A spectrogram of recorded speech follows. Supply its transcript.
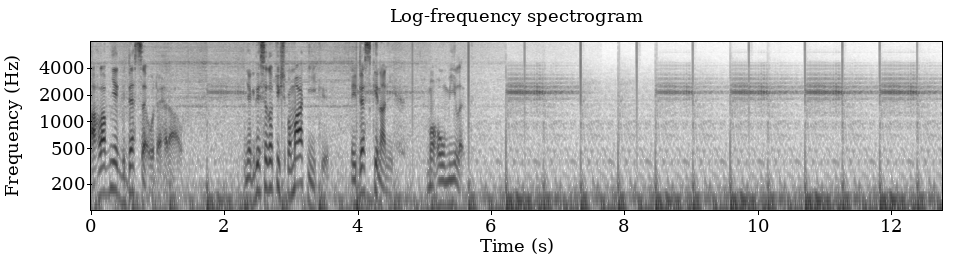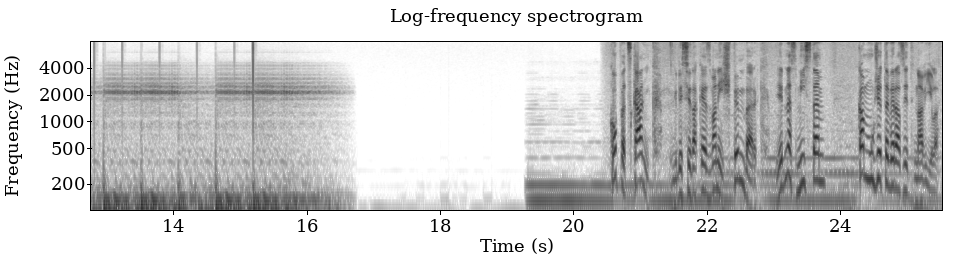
a hlavně kde se odehrál. Někdy se totiž památníky, i desky na nich, mohou mílit. Kopec Kaňk, kdysi také zvaný Špimberg, je dnes místem, kam můžete vyrazit na výlet.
